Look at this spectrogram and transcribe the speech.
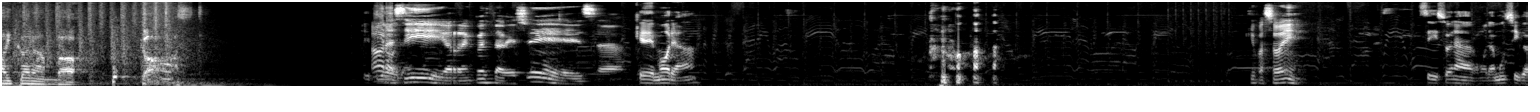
Ay caramba, podcast. Ahora sí, arrancó esta belleza. Qué demora, ¿eh? ¿Qué pasó ahí? Sí, suena como la música.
